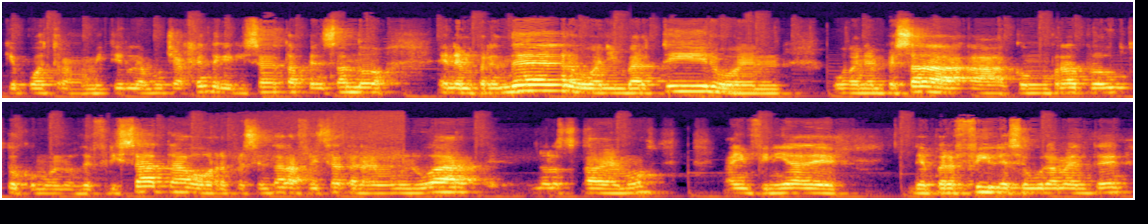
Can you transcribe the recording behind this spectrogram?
que puedes transmitirle a mucha gente que quizás está pensando en emprender o en invertir o en, o en empezar a, comprar productos como los de Frisata o representar a Frisata en algún lugar, no lo sabemos, hay infinidad de, de perfiles seguramente,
